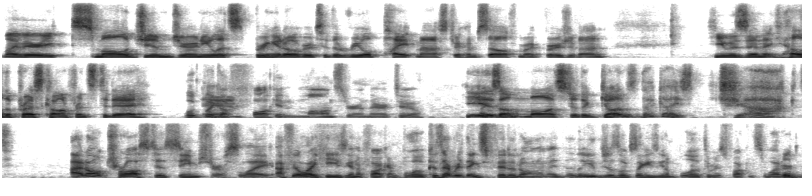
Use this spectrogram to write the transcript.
my very small gym journey. Let's bring it over to the real pipe master himself, Mark Bergevin. He was in he held a press conference today. Looked like a fucking monster in there too. He is a monster. The guns, that guy's jacked. I don't trust his seamstress. Like, I feel like he's gonna fucking blow because everything's fitted on him. It, he just looks like he's gonna blow through his fucking sweater. Well,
